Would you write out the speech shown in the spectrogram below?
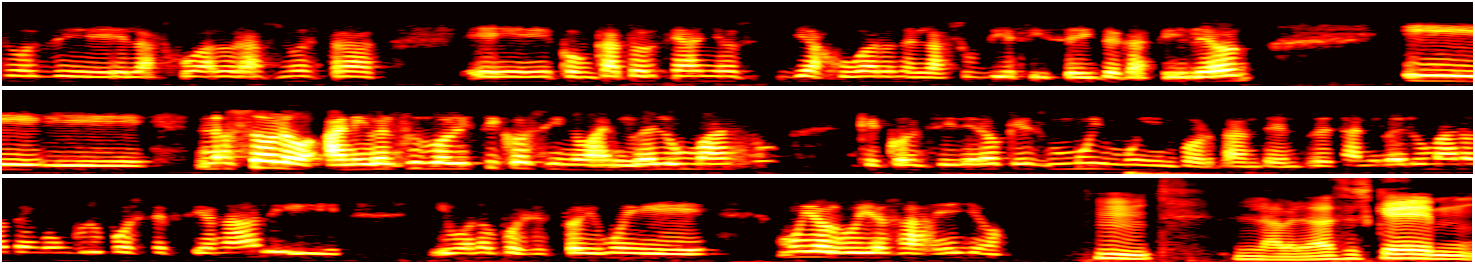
dos de las jugadoras nuestras eh, con 14 años ya jugaron en la sub-16 de Castilla y León. y, no solo a nivel futbolístico, sino a nivel humano, que considero que es muy, muy importante. Entonces, a nivel humano tengo un grupo excepcional y, y bueno, pues estoy muy, muy orgullosa de ello. Hmm. La verdad es que mm,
